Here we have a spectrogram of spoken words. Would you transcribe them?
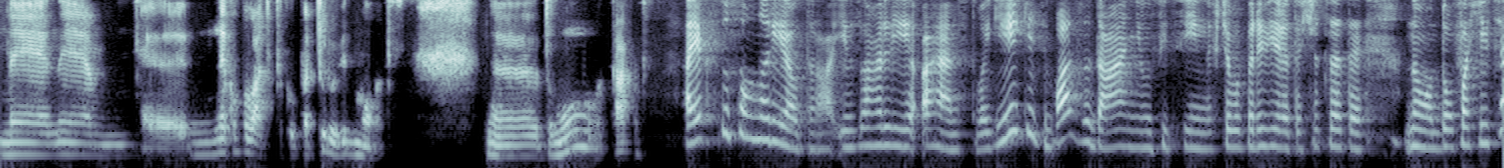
не, не, е, не купувати таку квартиру, відмовитись. Е, тому так от. А як стосовно ріелтора і взагалі агентства, є якісь бази дані офіційних, щоб перевірити, що це ти ну, до фахівця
